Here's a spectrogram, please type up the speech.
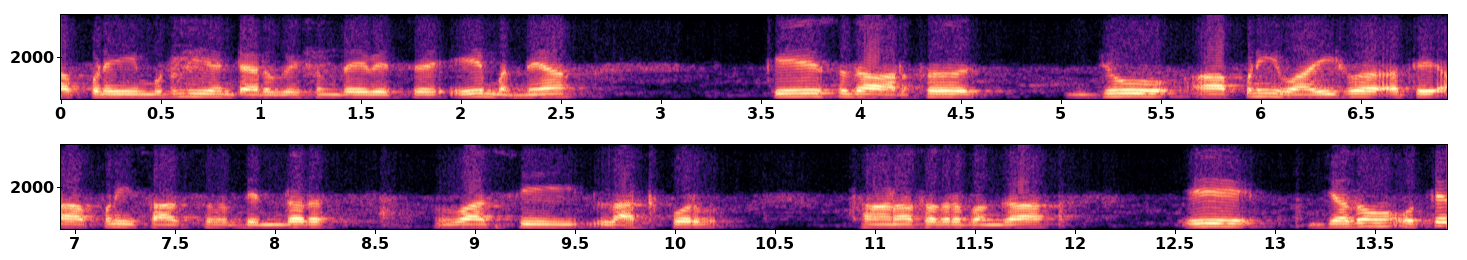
ਆਪਣੀ ਮੁੱਢਲੀ ਇੰਟਰੋਗੇਸ਼ਨ ਦੇ ਵਿੱਚ ਇਹ ਮੰਨਿਆ ਕਿ ਸਿਧਾਰਥ ਜੋ ਆਪਣੀ ਵਾਈਫ ਅਤੇ ਆਪਣੀ ਸੱਸ ਬਿੰਦਰ ਵਾਸੀ ਲਖਪੁਰ ਥਾਣਾ ਸਦਰ ਬੰਗਾ, ਇਹ ਜਦੋਂ ਉੱਤੇ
